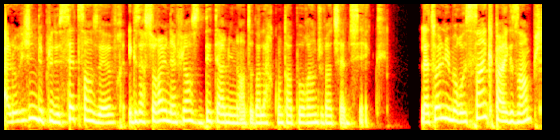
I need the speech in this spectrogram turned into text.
à l'origine de plus de 700 œuvres, exercera une influence déterminante dans l'art contemporain du XXe siècle. La toile numéro 5, par exemple,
